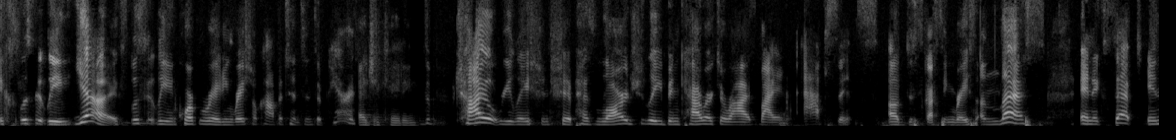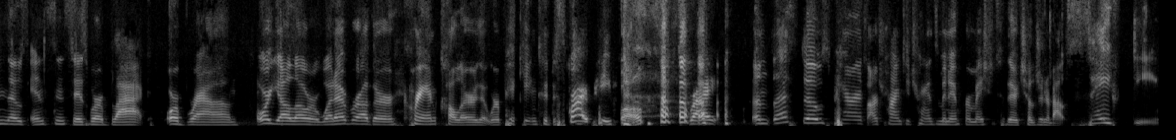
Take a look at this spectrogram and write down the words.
explicitly yeah explicitly incorporating racial competence into parenting educating the child relationship has largely been characterized by an absence of discussing race unless and except in those instances where black or brown or yellow or whatever other crayon color that we're picking to describe people right unless those parents are trying to transmit information to their children about safety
